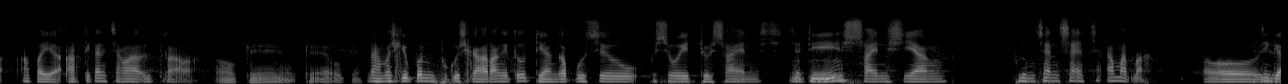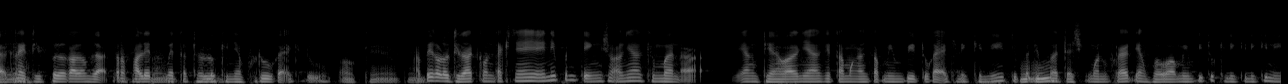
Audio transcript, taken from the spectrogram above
apa ya artikan secara literal. Oke gitu. oke oke. Nah meskipun buku sekarang itu dianggap pseudo pseudoscience, jadi Mm-mm. sains yang belum sains-sains amat lah. Oh jadi iya, nggak iya. kredibel kalau nggak tervalid Betul. metodologinya buru kayak gitu. Oke oke. Tapi kalau dilihat konteksnya ini penting soalnya gimana yang di awalnya kita menganggap mimpi itu kayak gini-gini, tiba-tiba ada Sigmund Freud yang bawa mimpi itu gini-gini gini.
